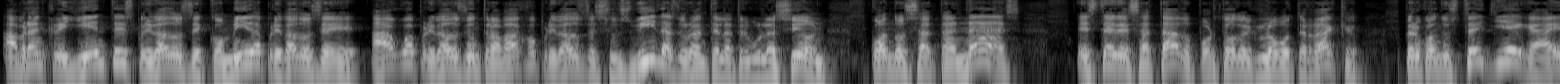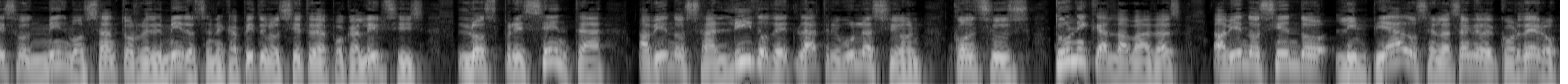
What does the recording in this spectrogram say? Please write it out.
Habrán creyentes privados de comida, privados de agua, privados de un trabajo, privados de sus vidas durante la tribulación, cuando Satanás esté desatado por todo el globo terráqueo. Pero cuando usted llega a esos mismos santos redimidos en el capítulo 7 de Apocalipsis, los presenta habiendo salido de la tribulación con sus túnicas lavadas, habiendo sido limpiados en la sangre del Cordero,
